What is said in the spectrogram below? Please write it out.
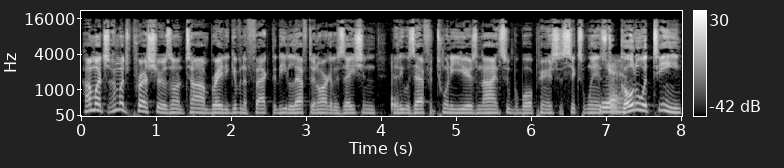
How much how much pressure is on Tom Brady, given the fact that he left an organization that he was at for 20 years, nine Super Bowl appearances, six wins, Yeah. to go to a team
